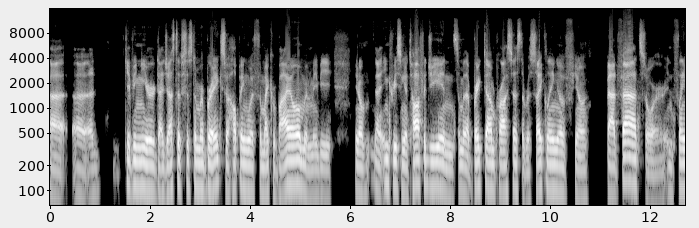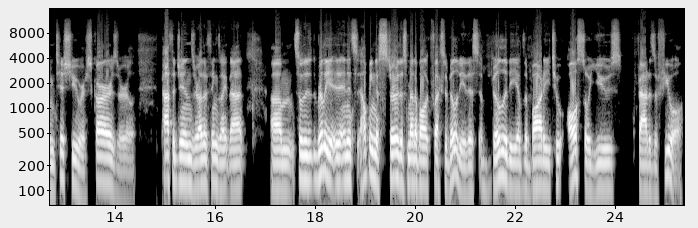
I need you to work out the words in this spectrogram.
uh, uh, giving your digestive system a break, so helping with the microbiome and maybe you know uh, increasing autophagy and some of that breakdown process, the recycling of you know bad fats or inflamed tissue or scars or pathogens or other things like that. Um, so really, and it's helping to stir this metabolic flexibility, this ability of the body to also use fat as a fuel,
